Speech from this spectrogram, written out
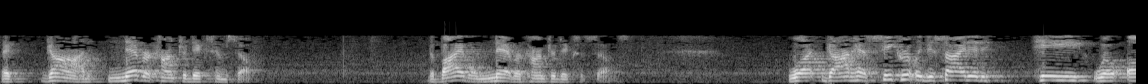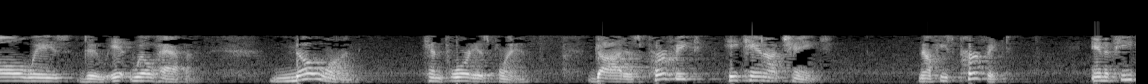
that God never contradicts Himself. The Bible never contradicts itself. What God has secretly decided, He will always do. It will happen. No one can thwart His plan. God is perfect. He cannot change. Now, if He's perfect, and if He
